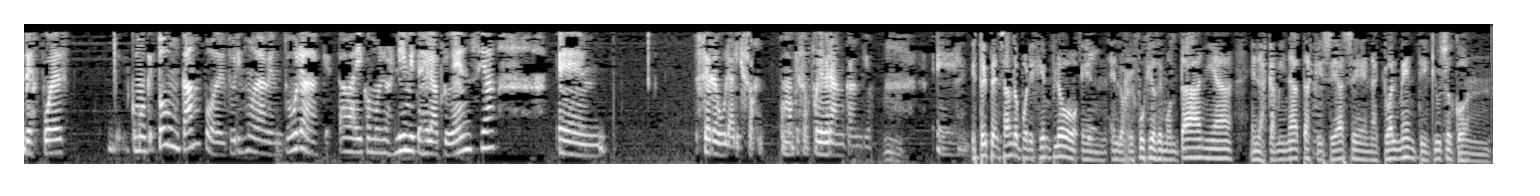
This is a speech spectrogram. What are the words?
después como que todo un campo del turismo de aventura que estaba ahí como en los límites de la prudencia eh, se regularizó. Como que eso fue el gran cambio. Mm. Eh, Estoy pensando, por ejemplo, en, en, los refugios de montaña, en las caminatas que se hacen actualmente, incluso con,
